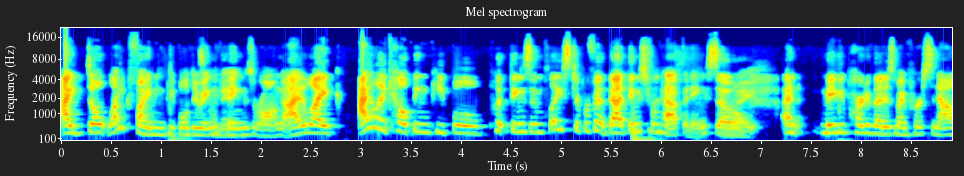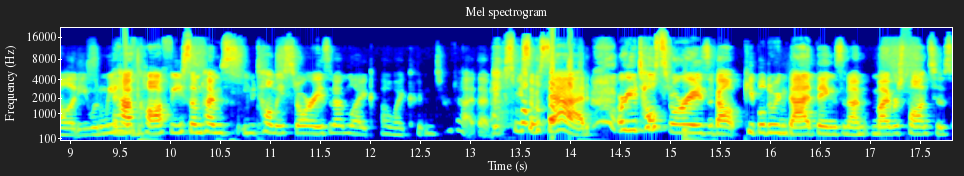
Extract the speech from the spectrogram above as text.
I don't like finding people That's doing funny. things wrong. I like I like helping people put things in place to prevent bad things from happening. So right. and maybe part of that is my personality. When we have coffee, sometimes you tell me stories and I'm like, "Oh, I couldn't do that. That makes me so sad." Or you tell stories about people doing bad things and I'm my response is,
